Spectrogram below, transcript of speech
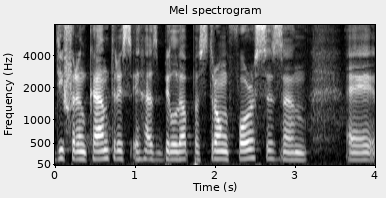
different countries. It has built up a strong forces and uh,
